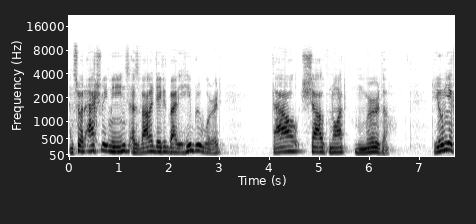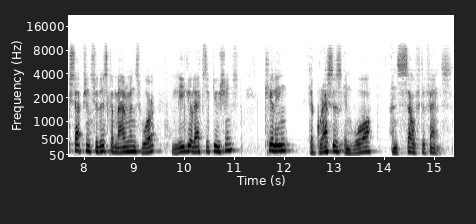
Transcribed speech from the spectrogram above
And so it actually means, as validated by the Hebrew word, thou shalt not murder. The only exceptions to this commandment were legal executions, killing aggressors in war, and self defense.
